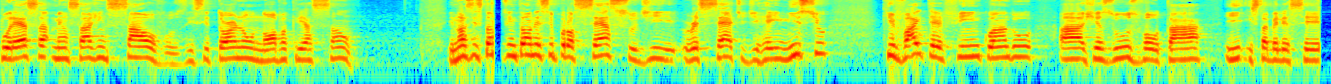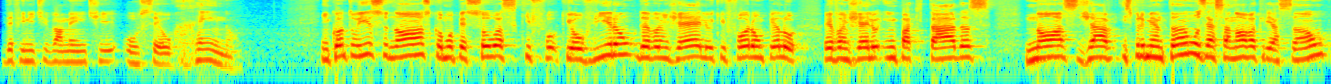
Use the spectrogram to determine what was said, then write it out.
por essa mensagem, salvos e se tornam nova criação. E nós estamos então nesse processo de reset, de reinício, que vai ter fim quando ah, Jesus voltar e estabelecer definitivamente o seu reino. Enquanto isso, nós, como pessoas que, que ouviram do Evangelho e que foram pelo Evangelho impactadas, nós já experimentamos essa nova criação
